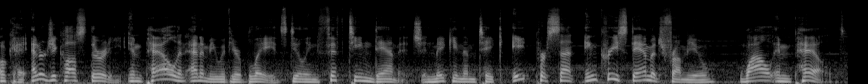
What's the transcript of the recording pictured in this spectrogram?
Okay, energy cost 30. Impale an enemy with your blades, dealing 15 damage and making them take 8% increased damage from you while impaled.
